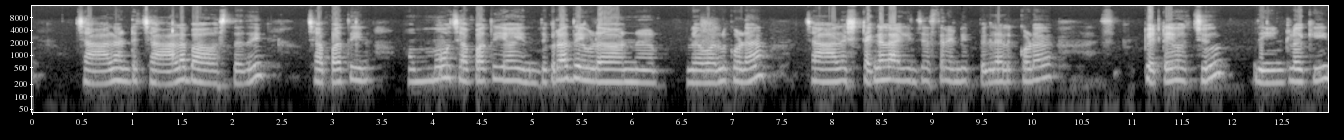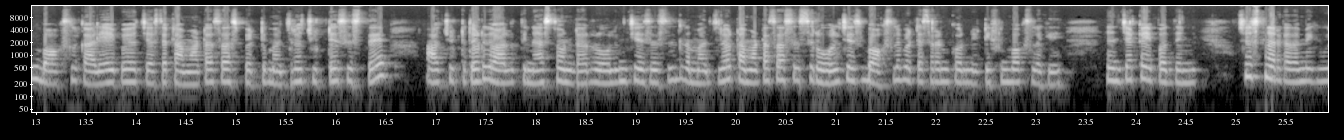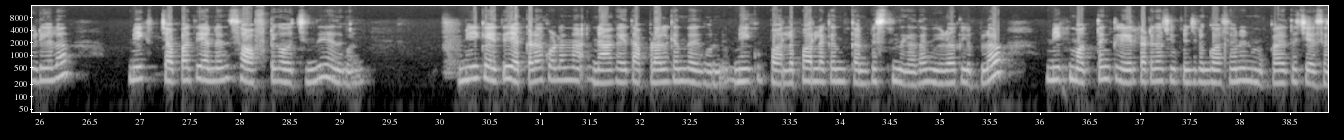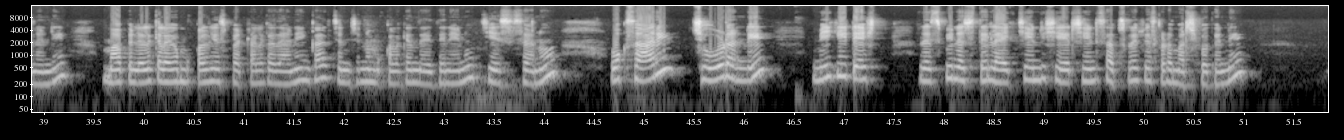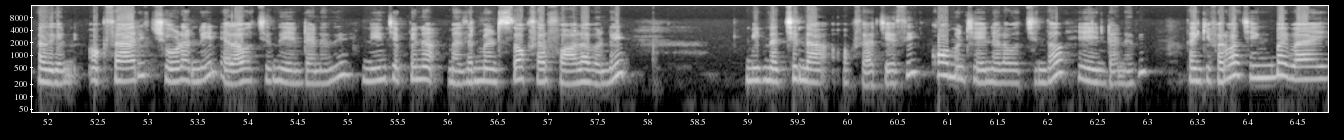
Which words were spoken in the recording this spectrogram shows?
చాలా అంటే చాలా బాగా వస్తుంది. చపాతీ అమ్మో చపాతీయా ఎందుకురా దేవుడా అన్న వాళ్ళు కూడా చాలా ఇష్టంగా లాగించేస్తారండి. పిల్లలకి కూడా పెట్టేయవచ్చు దీంట్లోకి బాక్సులు ఖాళీ అయిపోయి వచ్చేస్తే టమాటా సాస్ పెట్టి మధ్యలో చుట్టేసి ఇస్తే ఆ చుట్టుతోటి వాళ్ళు తినేస్తూ ఉంటారు. రోలింగ్ చేసేసి మధ్యలో టమాటా సాస్ వేసి రోల్ చేసి బాక్స్లో పెట్టేశారనుకోండి టిఫిన్ బాక్స్లకి. ఎంచక్క అయిపోద్దండి. చూస్తున్నారు కదా మీకు వీడియోలో? మీకు చపాతి అనేది సాఫ్ట్గా వచ్చింది అదిగోండి. మీకైతే ఎక్కడ కూడా నా- నాకైతే అప్పడాల కింద అదిగోండి మీకు పర్ల పర్ల కింద కనిపిస్తుంది కదా వీడియో క్లిప్లో. మీకు మొత్తం క్లియర్ కట్గా చూపించడం కోసం నేను ముక్కలు అయితే చేశానండి. మా పిల్లలకి ఇలాగ ముక్కలు చేసి పెట్టాలి కదా అని ఇంకా చిన్న చిన్న ముక్కల కింద అయితే నేను చేసేసాను. ఒకసారి చూడండి. మీకు ఈ టేస్ట్ రెసిపీ నచ్చితే లైక్ చేయండి షేర్ చేయండి సబ్స్క్రైబ్ చేసుకోవడం మర్చిపోకండి. అదిగండి. ఒకసారి చూడండి ఎలా వచ్చింది ఏంటి అనేది. నేను చెప్పిన మెజర్మెంట్స్తో ఒకసారి ఫాలో అవ్వండి. మీకు నచ్చిందా ఒకసారి చేసి కామెంట్ చేయండి ఎలా వచ్చిందో ఏంటి అనేది. Thank you for watching. Bye bye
